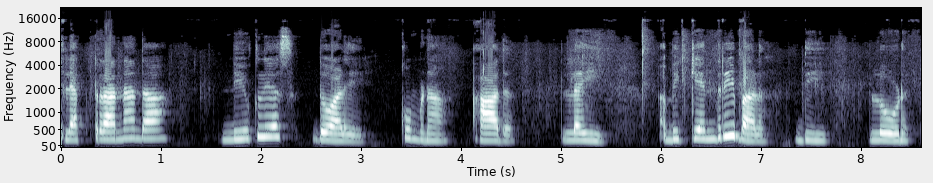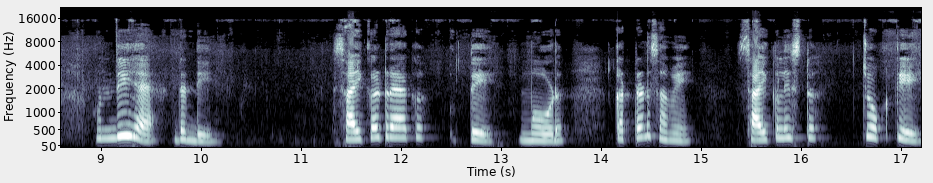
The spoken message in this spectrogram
ਇਲੈਕਟ੍ਰਾਨਾਂ ਦਾ ਨਿਊਕਲੀਅਸ ਦੁਆਲੇ ਘੁੰਮਣਾ ਆਦ ਲਈ ਅਭਿਕੇਂਦਰੀ ਬਲ ਦੀ ਲੋੜ ਹੁੰਦੀ ਹੈ। ਡੰਡੀ। ਸਾਈਕਲ ਟਰੈਕ ਉੱਤੇ ਮੋੜ ਕੱਟਣ ਸਮੇਂ ਸਾਈਕਲਿਸਟ ਝੁਕ ਕੇ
